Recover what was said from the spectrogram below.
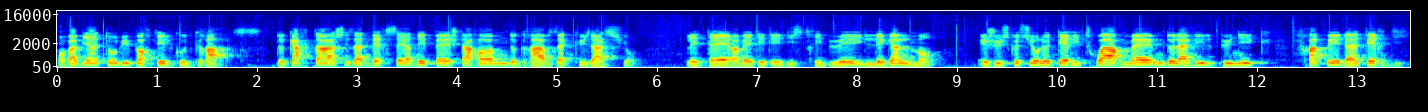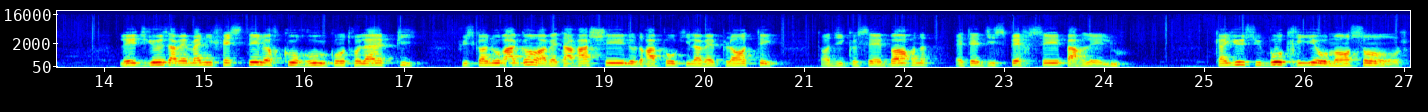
On va bientôt lui porter le coup de grâce. De Carthage, ses adversaires dépêchent à Rome de graves accusations. Les terres avaient été distribuées illégalement, et jusque sur le territoire même de la ville punique frappée d'interdits les dieux avaient manifesté leur courroux contre l'impie, puisqu'un ouragan avait arraché le drapeau qu'il avait planté, tandis que ses bornes étaient dispersées par les loups. Caius eut beau crier au mensonge,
